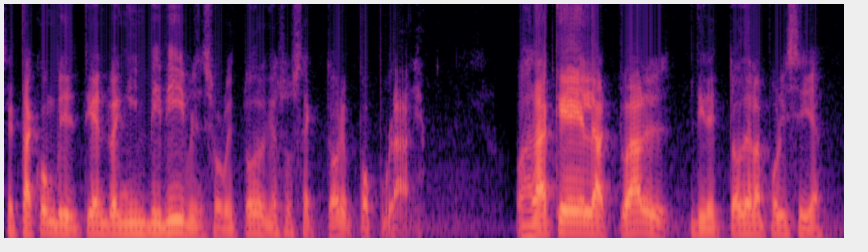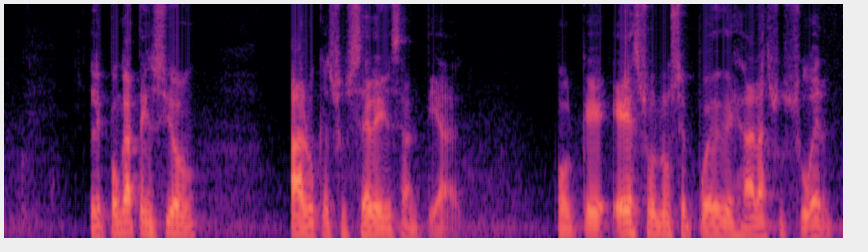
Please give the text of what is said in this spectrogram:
se está convirtiendo en invivible, sobre todo en esos sectores populares. Ojalá que el actual director de la policía le ponga atención a lo que sucede en Santiago, porque eso no se puede dejar a su suerte.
